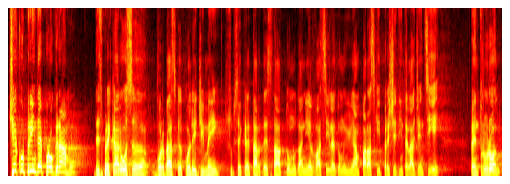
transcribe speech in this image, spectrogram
Ce cuprinde programul despre care o să vorbească colegii mei, subsecretar de stat, domnul Daniel Vasile, domnul Iulian Paraschi, președintele Agenției pentru Romi?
